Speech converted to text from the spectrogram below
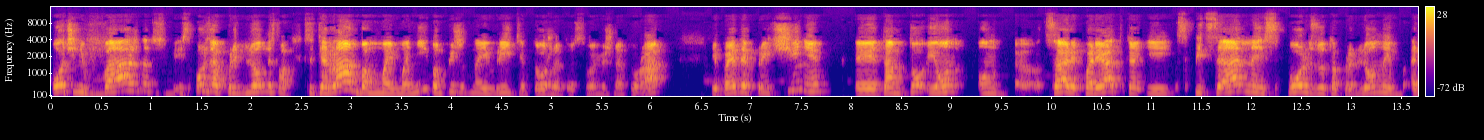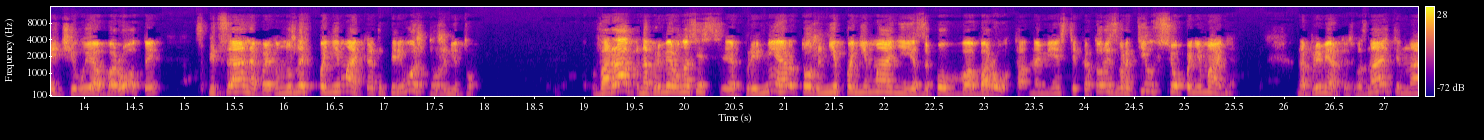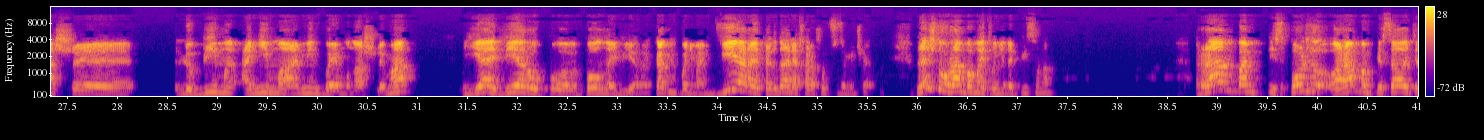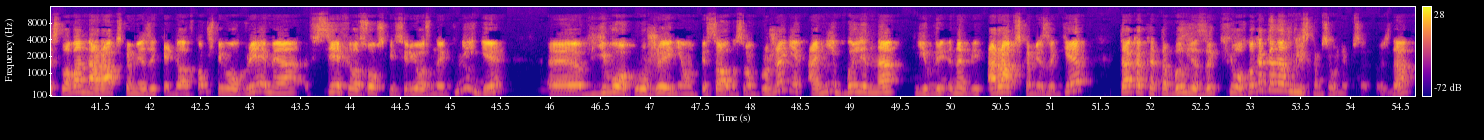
очень важно, используя определенные слова. Кстати, Рамбам Маймонит, он пишет на иврите тоже, то есть свой Мишне Тура, и по этой причине там то, и он, он э, царь порядка и специально использует определенные речевые обороты, специально, поэтому нужно их понимать, когда ты переводишь, это уже не то. В араб, например, у нас есть э, пример тоже непонимания языкового оборота на месте, который извратил все понимание. Например, то есть вы знаете, наши любимые анима амин баему наш лима, я веру полной верой. Как мы понимаем, вера и так далее, хорошо, все замечательно. Знаете, что у Рамбама этого не написано? Рамбам, использовал, Рамбам писал эти слова на арабском языке. Дело в том, что в его время все философские серьезные книги э, в его окружении, он писал на своем окружении, они были на, евре, на арабском языке, так как это был язык философов. Ну, как и на английском сегодня писать. То есть, да?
